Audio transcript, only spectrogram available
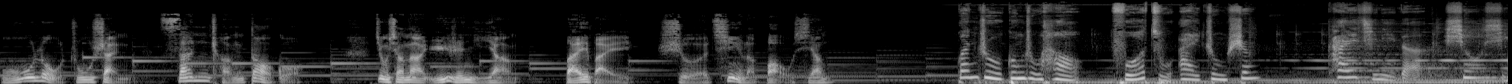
无漏诸善，三成道果，就像那愚人一样，白白舍弃了宝箱。关注公众号“佛祖爱众生”，开启你的修行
